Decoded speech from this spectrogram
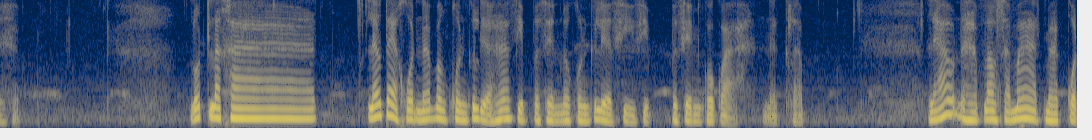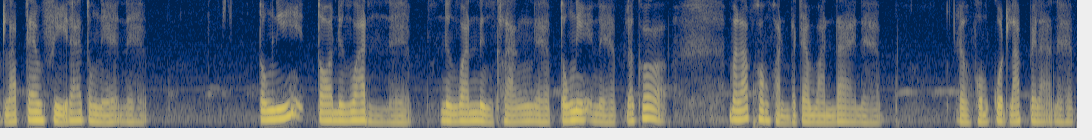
นะครับ ลดราคา แล้วแต่คนนะบางคนก็เหลือ 50%บางคนก็เหลือ 40%กว่ากว่านะครับ แล้วนะครับเราสามารถมากดรับแต้มฟรีได้ตรงนี้นะครับ ตรงนี้ต่อหนึ่งวันนะครับหนึ่งวันหนึ่งครั้งนะครับ ตรงนี้นะครับ แล้วก็มารับของขวัญประจำวันได้นะครับผมกดรับไปแล้วนะครับ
